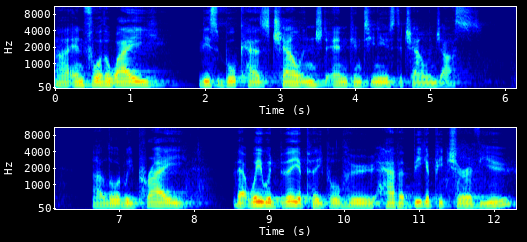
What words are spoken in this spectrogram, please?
uh, and for the way this book has challenged and continues to challenge us. Uh, Lord, we pray that we would be a people who have a bigger picture of you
